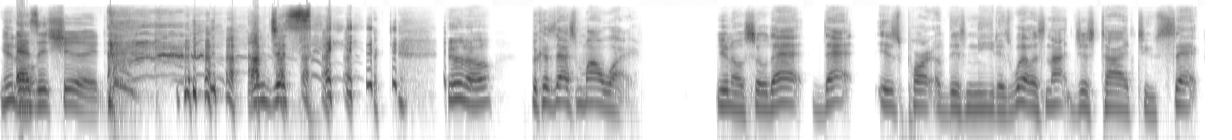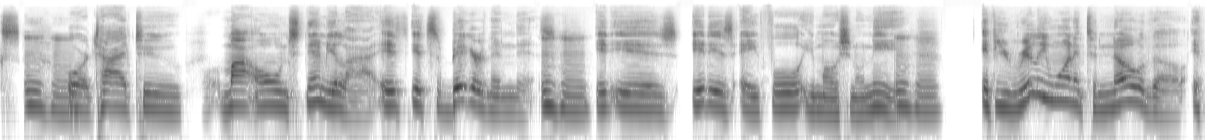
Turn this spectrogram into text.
You know, As it should. I'm just saying. you know, because that's my wife. You know, so that that is part of this need as well. It's not just tied to sex Mhm. or tied to my own stimuli. It's it's bigger than this. Mhm. It is it is a full emotional need. Mhm. If you really wanted to know though, if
